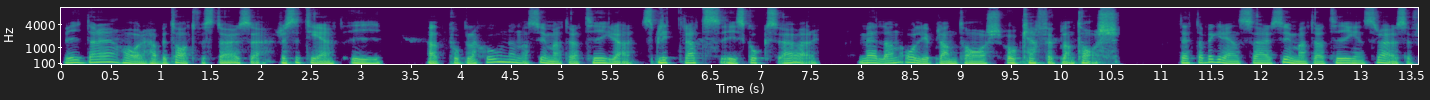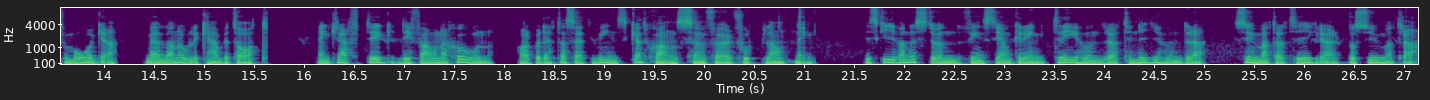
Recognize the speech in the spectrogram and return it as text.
Vidare har habitatförstörelse resulterat i att populationen av Sumatra-tigrar splittrats i skogsöar mellan oljeplantage och kaffeplantage. Detta begränsar Sumatra-tigerns rörelseförmåga mellan olika habitat. En kraftig defaunation har på detta sätt minskat chansen för fortplantning. I skrivande stund finns det omkring 300-900 Sumatra-tigrar på Sumatra.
